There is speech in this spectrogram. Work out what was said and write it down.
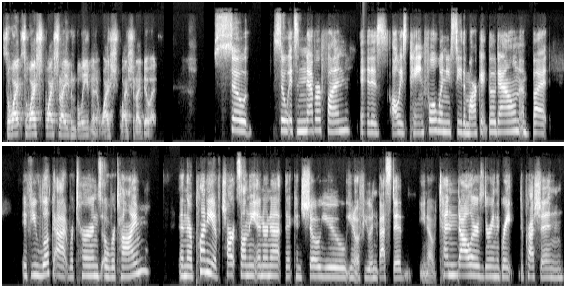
So why so why why should I even believe in it? Why why should I do it? So so it's never fun. It is always painful when you see the market go down. But if you look at returns over time, and there are plenty of charts on the internet that can show you, you know, if you invested, you know, $10 during the Great Depression,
